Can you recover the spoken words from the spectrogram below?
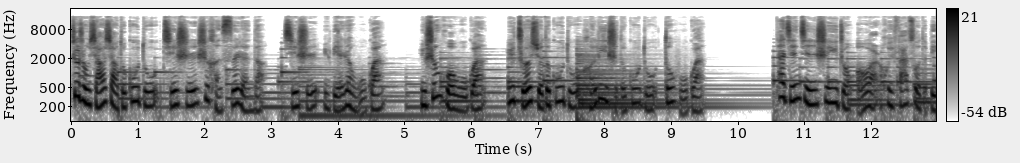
这种小小的孤独其实是很私人的，其实与别人无关，与生活无关，与哲学的孤独和历史的孤独都无关。它仅仅是一种偶尔会发作的病。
